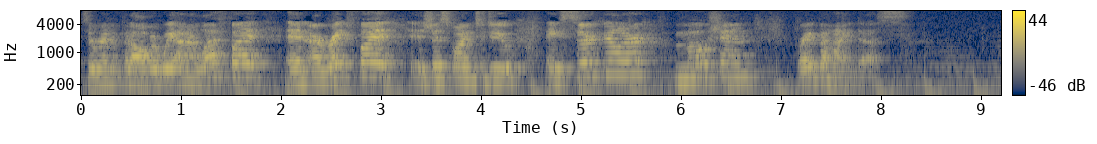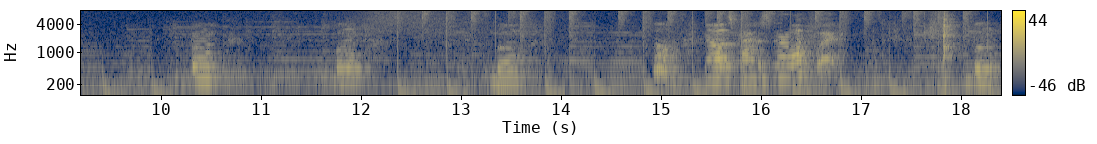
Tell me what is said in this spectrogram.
So we're gonna put all of our weight on our left foot and our right foot is just going to do a circular motion right behind us. Boom, boom, boom, boom. Now let's practice with our left foot. Boom.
